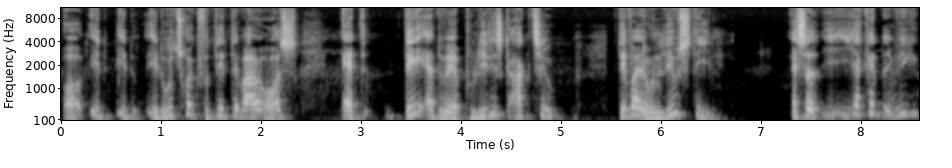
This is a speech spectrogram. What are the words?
Og et, et, et udtryk for det, det var jo også, at det at være politisk aktiv, det var jo en livsstil. Altså, jeg kan, vi,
